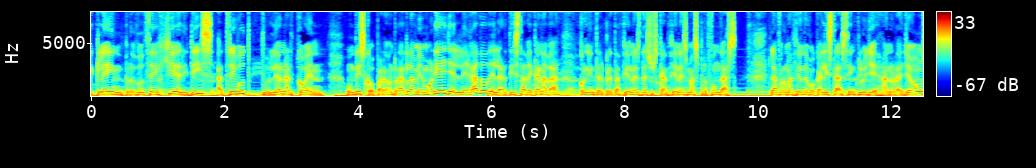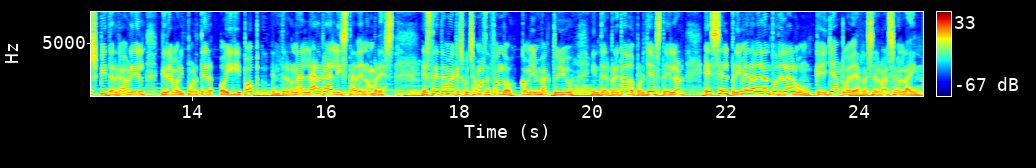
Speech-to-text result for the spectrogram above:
Larry Klein produce Here It Is, a tribute to Leonard Cohen, un disco para honrar la memoria y el legado del artista de Canadá con interpretaciones de sus canciones más profundas. La formación de vocalistas incluye a Nora Jones, Peter Gabriel, Gregory Porter o Iggy Pop, entre una larga lista de nombres. Este tema que escuchamos de fondo, Coming Back to You, interpretado por James Taylor, es el primer adelanto del álbum que ya puede reservarse online.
